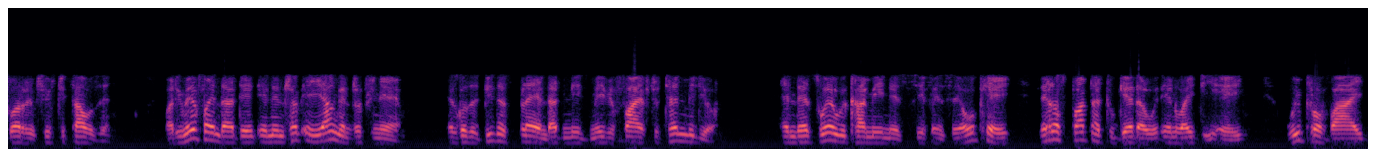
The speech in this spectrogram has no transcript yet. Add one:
250,000. But you may find that an, a young entrepreneur has got a business plan that needs maybe 5 to 10 million. And that's where we come in as SIF and say, okay, let us partner together with NYDA we provide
